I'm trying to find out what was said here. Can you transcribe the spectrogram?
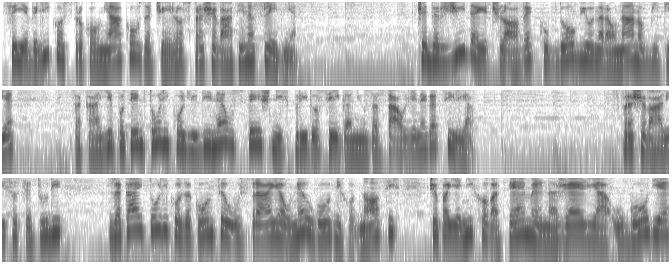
se je veliko strokovnjakov začelo spraševati naslednje: Če drži, da je človek v obdobju naravnano bitje, zakaj je potem toliko ljudi neuspešnih pri doseganju zastavljenega cilja? Spraševali so se tudi, zakaj toliko zakoncev ustraja v neugodnih odnosih, če pa je njihova temeljna želja ugodje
